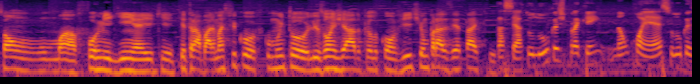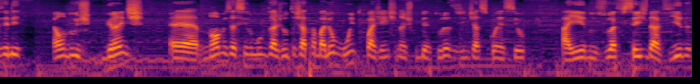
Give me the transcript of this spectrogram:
só um, uma formiguinha aí que, que trabalha, mas fico, fico muito lisonjeado pelo convite e um prazer estar aqui. Tá certo. O Lucas, para quem não conhece, o Lucas ele é um dos grandes é, nomes assim no mundo das lutas, já trabalhou muito com a gente nas coberturas, a gente já se conheceu aí nos UFCs da vida.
